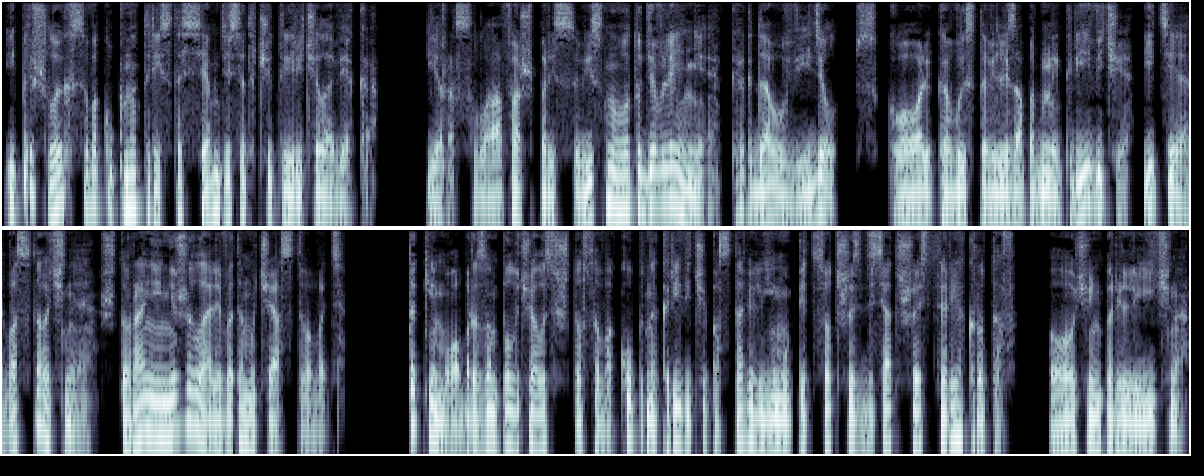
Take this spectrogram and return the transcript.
и пришло их совокупно 374 человека. Ярослав аж присвистнул от удивления, когда увидел, сколько выставили западные кривичи и те восточные, что ранее не желали в этом участвовать. Таким образом, получалось, что совокупно кривичи поставили ему 566 рекрутов. Очень прилично.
